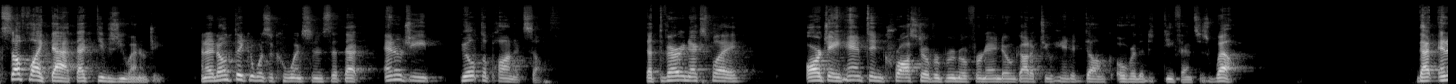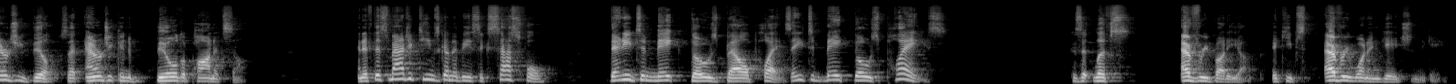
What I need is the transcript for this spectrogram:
But stuff like that, that gives you energy. And I don't think it was a coincidence that that energy built upon itself. That the very next play, RJ Hampton crossed over Bruno Fernando and got a two handed dunk over the defense as well. That energy builds, that energy can build upon itself. And if this Magic team is going to be successful, they need to make those bell plays. They need to make those plays because it lifts everybody up. It keeps everyone engaged in the game.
